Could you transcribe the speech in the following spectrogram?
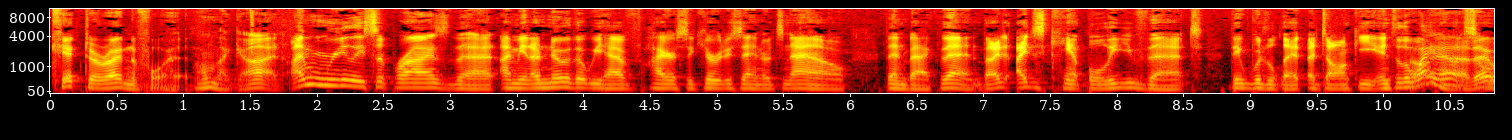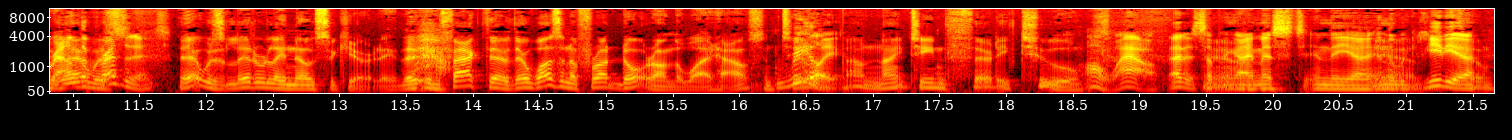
kicked her right in the forehead. Oh my god, I'm really surprised that. I mean, I know that we have higher security standards now than back then, but I, I just can't believe that they would let a donkey into the White Oh, yeah, House there- around there the was- president. There was literally no security. There- In fact, there there wasn't a front door on the White House until Really? about 1932. Oh wow, that is something Yeah. I missed in the uh, in the Wikipedia. so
